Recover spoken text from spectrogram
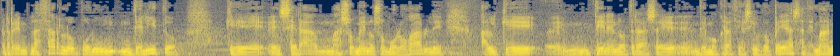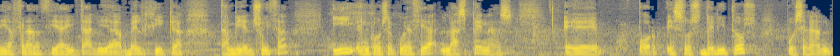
reemplazarlo por un delito que eh, será más o menos homologable al que eh, tienen otras eh, democracias europeas, Alemania, Francia, Italia, Bélgica, también Suiza, y en consecuencia las penas eh, por esos delitos pues serán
